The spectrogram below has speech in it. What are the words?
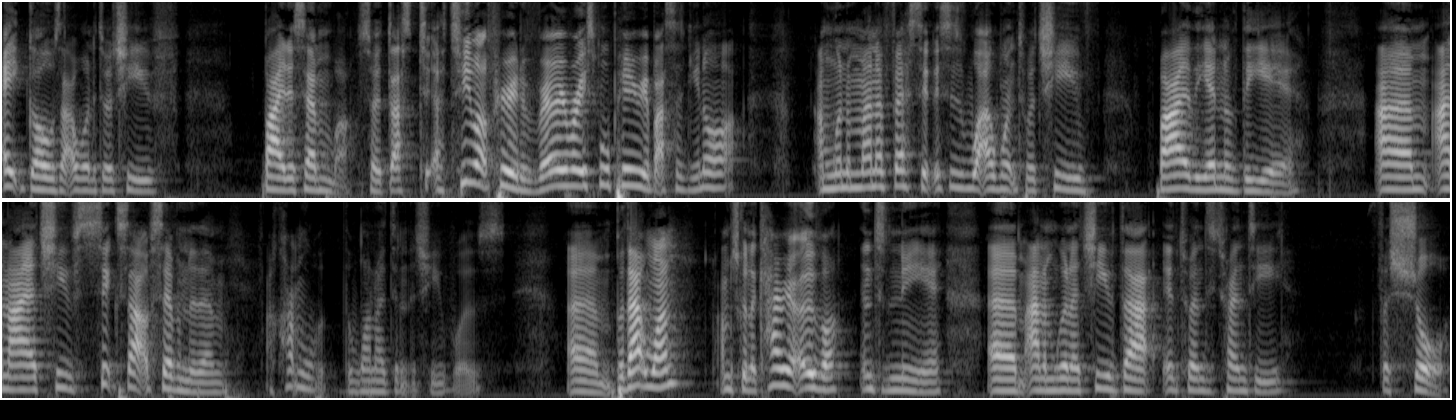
eight goals that I wanted to achieve by December. So that's a two month period, a very very small period. But I said, you know what, I'm gonna manifest it. This is what I want to achieve by the end of the year, um, and I achieved six out of seven of them. I can't remember what the one I didn't achieve was, um, but that one I'm just going to carry it over into the new year, um, and I'm going to achieve that in 2020 for sure.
